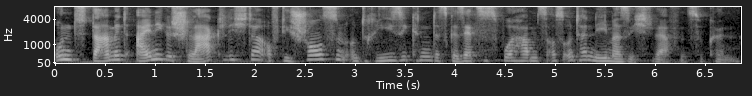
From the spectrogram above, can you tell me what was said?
und damit einige Schlaglichter auf die Chancen und Risiken des Gesetzesvorhabens aus Unternehmersicht werfen zu können.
